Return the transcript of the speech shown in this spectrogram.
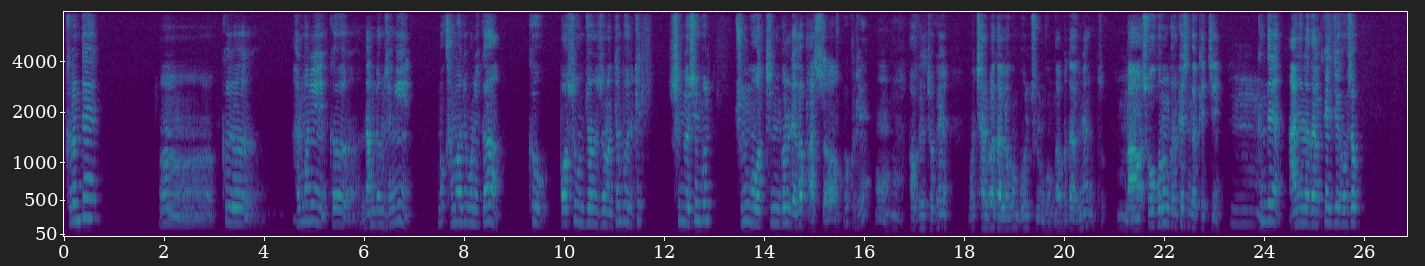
그런데 어 그 할머니 그 남동생이 뭐 가만히 보니까 그 버스 운전수한테 뭐 이렇게 슬며시 뭘 주는 것 같은 걸 내가 봤어. 어 그래? 어. 어. 아 그래서 저게 뭐 잘 봐달라고 뭘 주는 건가 보다 그냥 음. 마 속으로는 그렇게 생각했지. 음. 근데 아니나 다를까 이제 거기서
